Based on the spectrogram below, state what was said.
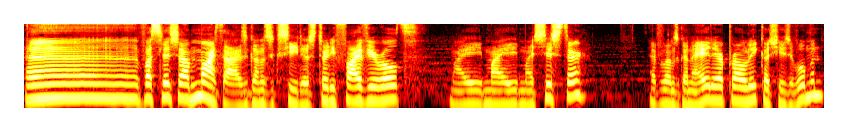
Uh, Vasilisa Martha is gonna succeed as 35 year old. My my my sister. Everyone's gonna hate her probably because she's a woman.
